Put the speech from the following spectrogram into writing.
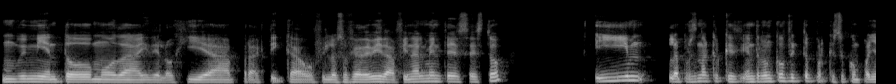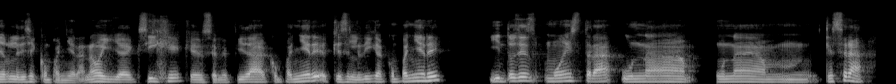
movimiento, moda, ideología, práctica o filosofía de vida. Finalmente es esto. Y la persona creo que entra en un conflicto porque su compañero le dice compañera, ¿no? Y ella exige que se le pida compañere, que se le diga compañere. Y entonces muestra una una, mm, ¿qué será?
